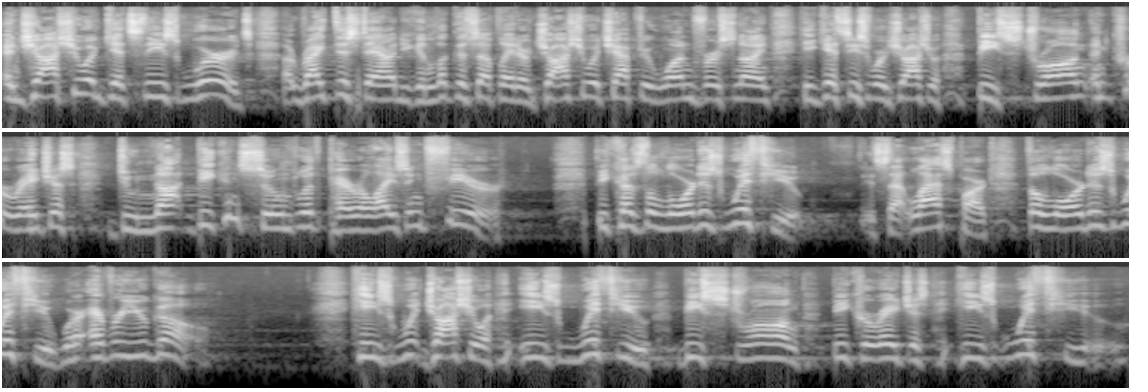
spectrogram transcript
And Joshua gets these words. Uh, write this down. You can look this up later. Joshua chapter 1, verse 9. He gets these words Joshua, be strong and courageous. Do not be consumed with paralyzing fear, because the Lord is with you. It's that last part. The Lord is with you wherever you go. He's with Joshua, he's with you. Be strong, be courageous. He's with you.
